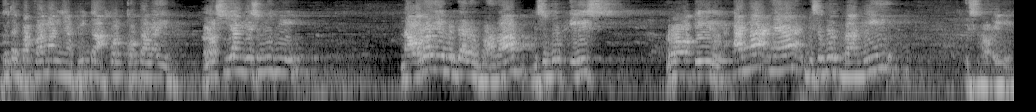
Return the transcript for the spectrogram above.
ke tempat pamannya pindah ke kota lain. Kalau siang dia sembunyi. Nah orang yang berjalan malam disebut Israel. Anaknya disebut Bani Israel.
